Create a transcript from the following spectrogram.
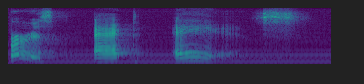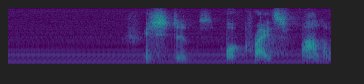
first act as Christians or Christ's followers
